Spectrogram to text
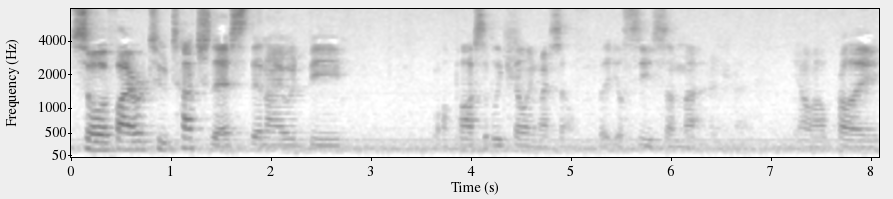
So if I were to touch this, then I would be well, possibly killing myself. But you'll see some, uh, you know, I'll probably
